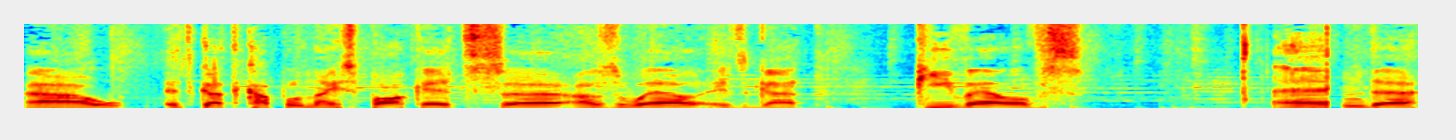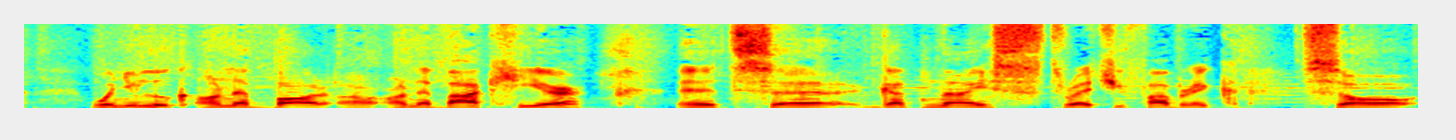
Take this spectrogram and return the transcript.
Uh, it's got a couple nice pockets uh, as well, it's got P-valves. And when you look on the bar uh, on the back here it's uh, got nice stretchy fabric. So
